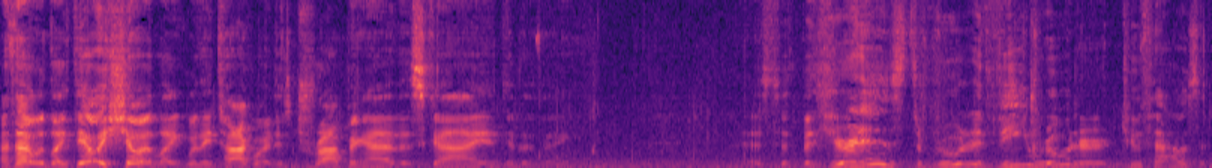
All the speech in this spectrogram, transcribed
I thought it would like they always show it like when they talk about it, just dropping out of the sky into the thing. But here it is, the Ruiner, the Ruiner 2000.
